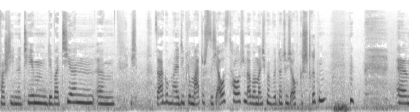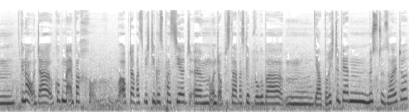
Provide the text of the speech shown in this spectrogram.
verschiedene Themen debattieren. Ähm, ich sage mal diplomatisch sich austauschen, aber manchmal wird natürlich auch gestritten. ähm, genau, und da gucken wir einfach, ob da was Wichtiges passiert ähm, und ob es da was gibt, worüber ähm, ja, berichtet werden müsste, sollte.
